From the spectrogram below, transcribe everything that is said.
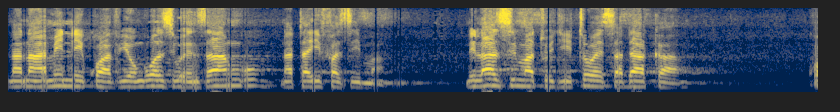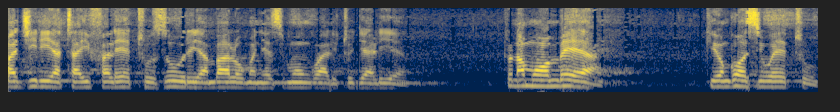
na naamini kwa viongozi wenzangu na taifa zima, ni lazima tujitoe sadaka kwa ajili ya taifa letu zuri ambalo Mwenyezi Mungu alitujalia. Tunamwombea kiongozi wetu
